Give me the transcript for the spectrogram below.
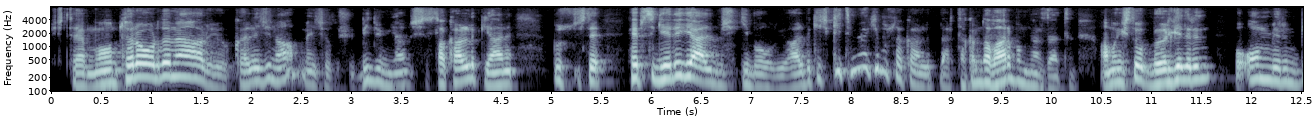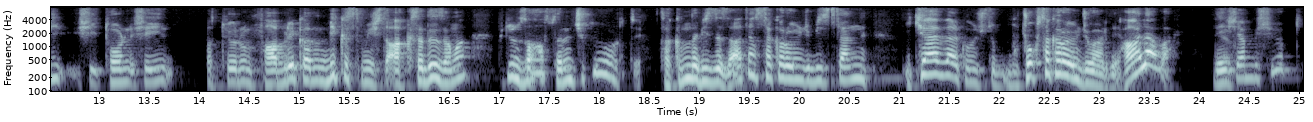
İşte Montero orada ne arıyor? Kaleci ne yapmaya çalışıyor? Bir dünya işte sakarlık yani bu işte hepsi geri gelmiş gibi oluyor. Halbuki hiç gitmiyor ki bu sakarlıklar. Takımda var bunlar zaten. Ama işte o bölgelerin o 11'in bir şey torn şeyin atıyorum fabrikanın bir kısmı işte aksadığı zaman bütün zaafların çıkıyor ortaya. Takımda bizde zaten sakar oyuncu biz seninle iki ay evvel konuştuk. Bu çok sakar oyuncu var diye. Hala var. Değişen bir şey yok ki.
